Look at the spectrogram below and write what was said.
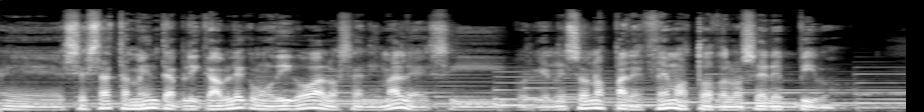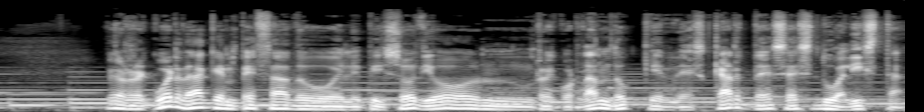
eh, es exactamente aplicable, como digo, a los animales, y porque en eso nos parecemos todos los seres vivos. Pero recuerda que he empezado el episodio recordando que Descartes es dualista.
